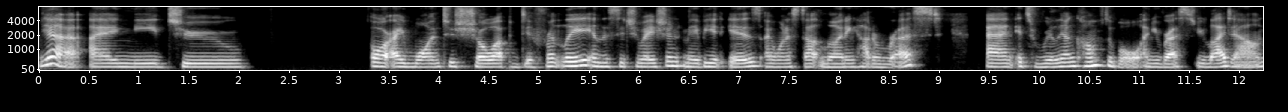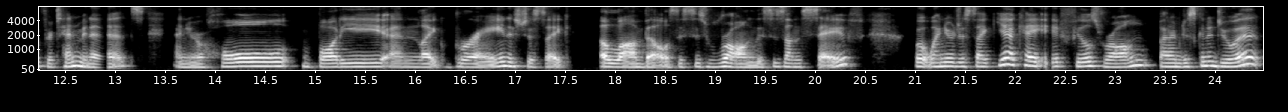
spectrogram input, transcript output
yeah i need to or I want to show up differently in the situation. Maybe it is I want to start learning how to rest. And it's really uncomfortable. And you rest, you lie down for 10 minutes, and your whole body and like brain is just like alarm bells. This is wrong. This is unsafe. But when you're just like, yeah, okay, it feels wrong, but I'm just going to do it.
